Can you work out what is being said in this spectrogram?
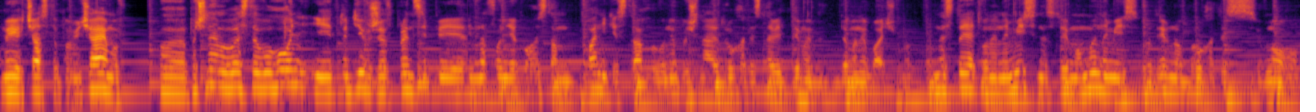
ми їх часто помічаємо. Е, Починаємо вести вогонь, і тоді вже, в принципі, на фоні якогось там паніки, страху, вони починають рухатись навіть тими, де ми не бачимо. Не стоять вони на місці, не стоїмо ми на місці. Потрібно рухатись в ногу.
